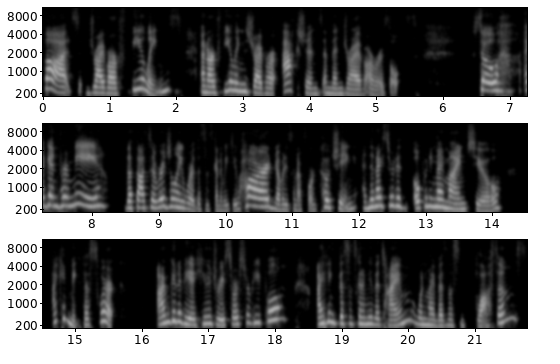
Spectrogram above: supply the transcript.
thoughts drive our feelings, and our feelings drive our actions and then drive our results. So, again, for me, the thoughts originally were this is going to be too hard, nobody's going to afford coaching. And then I started opening my mind to I can make this work. I'm going to be a huge resource for people. I think this is going to be the time when my business blossoms.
